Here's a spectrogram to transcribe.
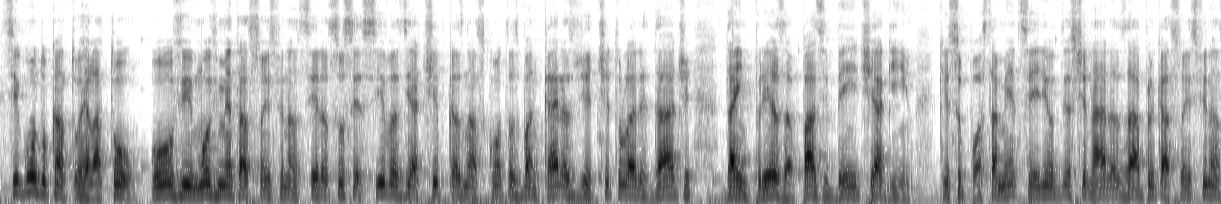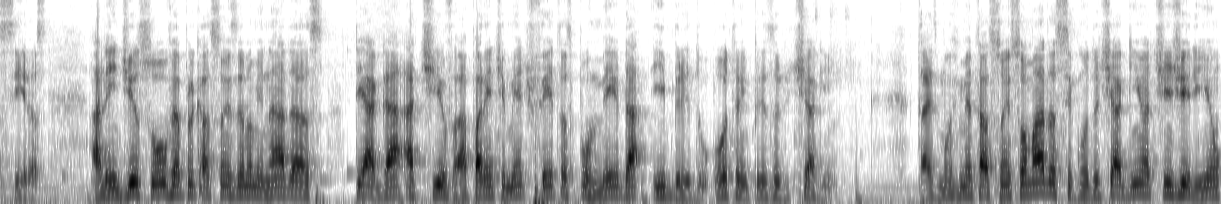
Segundo o cantor relatou, houve movimentações financeiras sucessivas e atípicas nas contas bancárias de titularidade da empresa Paz e Bem e Tiaguinho, que supostamente seriam destinadas a aplicações financeiras. Além disso, houve aplicações denominadas TH Ativa, aparentemente feitas por meio da Híbrido, outra empresa de Tiaguinho. Tais movimentações somadas, segundo o Tiaguinho, atingiriam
